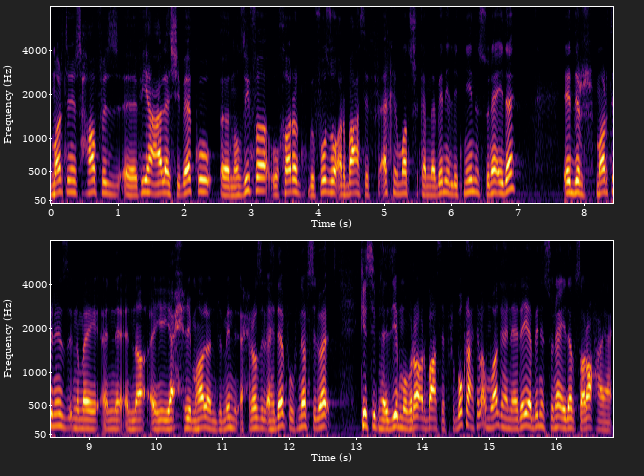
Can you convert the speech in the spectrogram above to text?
مارتينيز حافظ آه، فيها على شباكه آه، نظيفة وخرج بفوزه 4-0 آخر ماتش كان ما بين الاثنين الثنائي ده. قدر مارتينيز إنه ما ان يحرم هالاند من إحراز الأهداف وفي نفس الوقت كسب هذه المباراة 4-0 بكرة هتبقى مواجهة نارية بين الثنائي ده بصراحة يعني.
